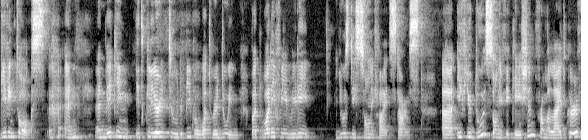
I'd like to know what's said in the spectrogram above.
giving talks and, and making it clear to the people what we're doing? But what if we really use these sonified stars. Uh, if you do a sonification from a light curve,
